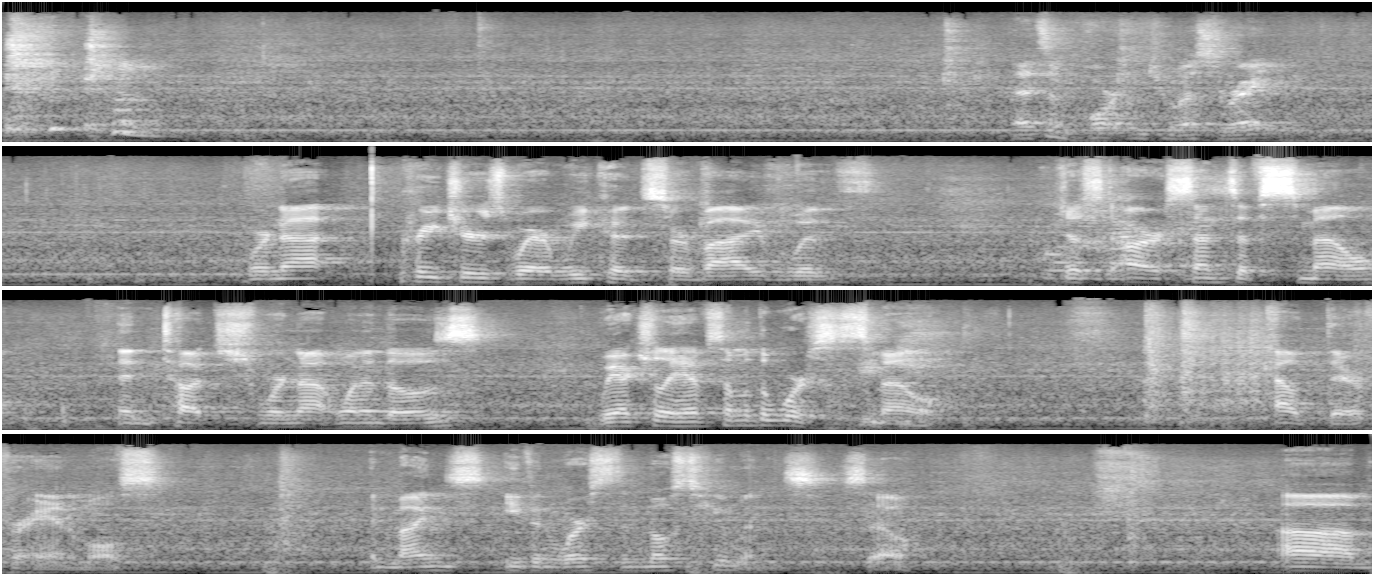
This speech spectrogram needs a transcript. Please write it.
That's important to us, right? We're not creatures where we could survive with just our sense of smell and touch. We're not one of those. We actually have some of the worst smell out there for animals. And mine's even worse than most humans. So, um,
